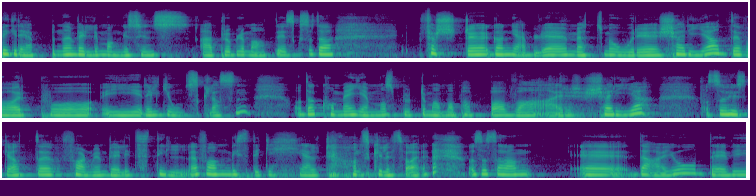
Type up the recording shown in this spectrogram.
begrepene veldig mange syns er problematisk. Så da Første gang jeg ble møtt med ordet sharia, det var på, i religionsklassen. Og Da kom jeg hjem og spurte mamma og pappa hva er sharia. Og så husker jeg at uh, Faren min ble litt stille, for han visste ikke helt hva han skulle svare. Og så sa han eh, det er jo det vi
